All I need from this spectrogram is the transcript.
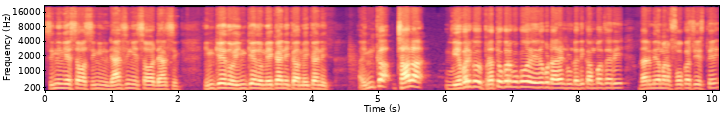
సింగింగ్ చేస్తావా సింగింగ్? డ్యాన్సింగ్ చేస్తావా డ్యాన్సింగ్ ఇంకేదో ఇంకేదో మెకానికా మెకానిక్. ఇంకా చాలా ఎవరికి ప్రతి ఒక్కరికి ఒక ఏదో ఒక టాలెంట్ ఉంటుంది. కంపల్సరీ దాని మీద మనం ఫోకస్ చేస్తే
